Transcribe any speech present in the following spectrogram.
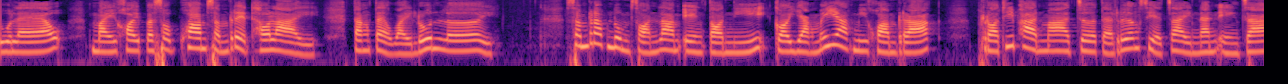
ดูแล้ว ไม่ค่อยประสบความสำเร็จเท่าไหร่ ตั้งแต่วัยรุ่นเลย สำหรับหนุ่มสอนรามเองตอนนี้ก็ยังไม่อยากมีความรัก เพราะที่ผ่านมาเจอแต่เรื่องเสียใจนั่นเองจ้า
